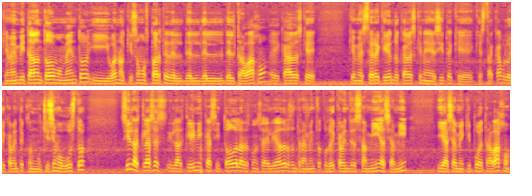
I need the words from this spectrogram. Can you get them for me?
que, me ha invitado en todo momento y bueno, aquí somos parte del, del, del, trabajo, eh, cada vez que, que, me esté requiriendo, cada vez que necesite que, que está acá, lógicamente con muchísimo gusto. Sí, las clases y las clínicas y toda la responsabilidad de los entrenamientos, pues lógicamente es a mí, hacia mí y hacia mi equipo de trabajo.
